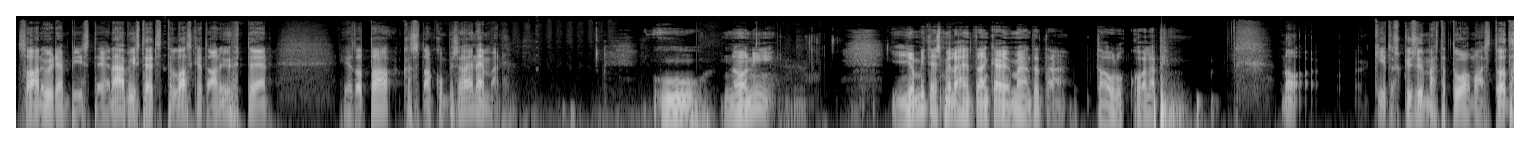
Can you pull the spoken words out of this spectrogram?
saan yhden pisteen. Ja nämä pisteet sitten lasketaan yhteen, ja tota, katsotaan kumpi saa enemmän. Uh, no niin. Ja miten me lähdetään käymään tätä taulukkoa läpi? No, kiitos kysymästä Tuomas. Tuota,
